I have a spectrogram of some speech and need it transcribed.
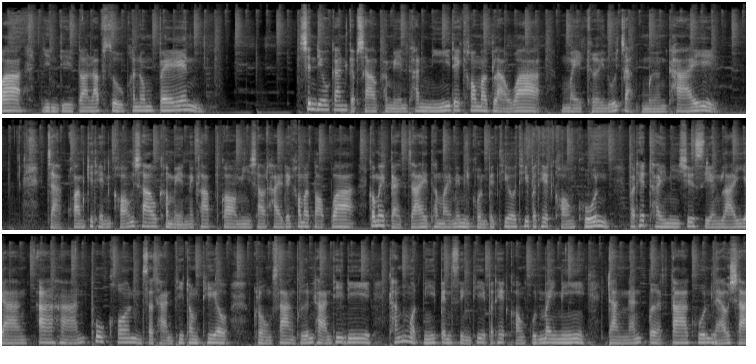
ว่า ยินดีต้อนรับสู่พนมเปญเช่นเดียวกันกับชาวเขมรท่านนี้ได้เข้ามากล่าวว่า ไม่เคยรู้จักเมืองไทย จากความคิดเห็นของชาวเขมรนะครับ ก็มีชาวไทยได้เข้ามาตอบว่า ก็ไม่แปลกใจทำไมไม่มีคนไปเที่ยวที่ประเทศของคุณ ประเทศไทยมีชื่อเสียงหลายอย่าง อาหาร ผู้คน สถานที่ท่องเที่ยว โครงสร้างพื้นฐานที่ดี ทั้งหมดนี้เป็นสิ่งที่ประเทศของคุณไม่มี ดังนั้นเปิดตาคุณแล้วใช้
